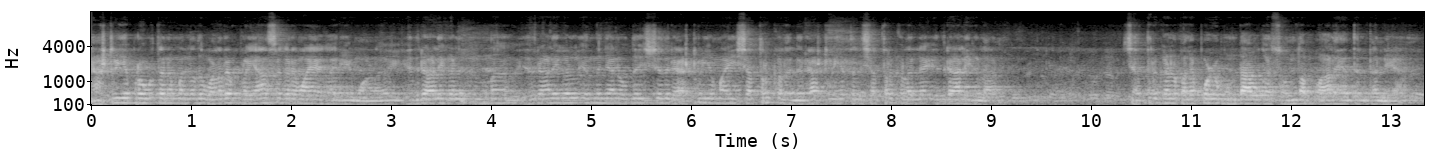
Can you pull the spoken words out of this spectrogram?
രാഷ്ട്രീയ പ്രവർത്തനം എന്നത് വളരെ പ്രയാസകരമായ കാര്യമാണ്. എതിരാളികളിൽ നിന്ന് എതിരാളികൾ എന്ന് ഞാൻ ഉദ്ദേശിച്ചത് രാഷ്ട്രീയമായി ശത്രുക്കളല്ല. രാഷ്ട്രീയത്തിൽ ശത്രുക്കളല്ല എതിരാളികളാണ്. ശത്രുക്കൾ പലപ്പോഴും ഉണ്ടാവുക സ്വന്തം പാളയത്തിൽ തന്നെയാണ്.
